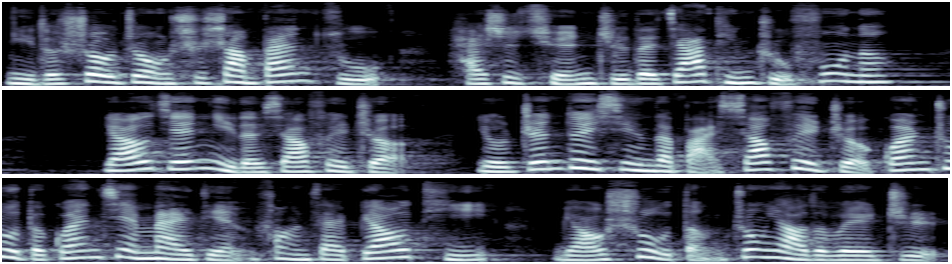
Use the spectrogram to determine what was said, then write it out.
你的受众是上班族还是全职的家庭主妇呢？了解你的消费者，有针对性的把消费者关注的关键卖点放在标题、描述等重要的位置，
